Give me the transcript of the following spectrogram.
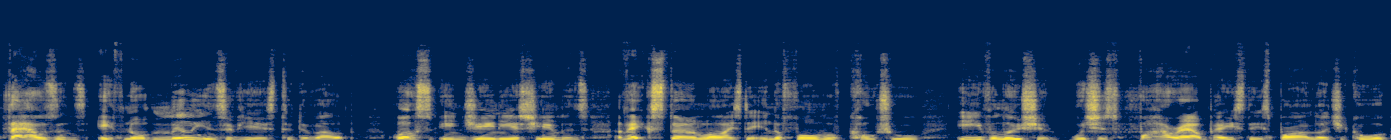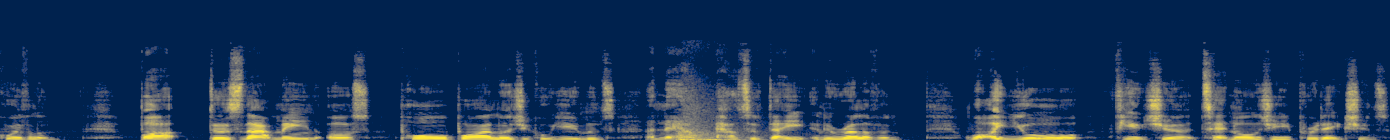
thousands, if not millions of years to develop, us ingenious humans have externalized it in the form of cultural evolution, which has far outpaced its biological equivalent. But does that mean us poor biological humans are now out of date and irrelevant. What are your future technology predictions?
